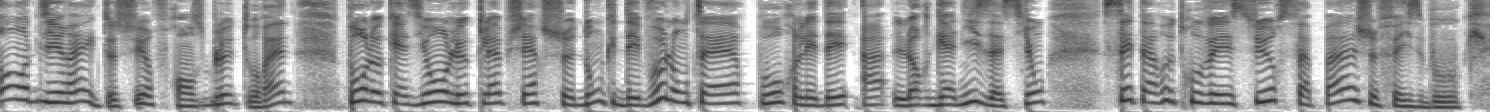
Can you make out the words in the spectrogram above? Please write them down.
en direct sur France Bleu Touraine. Pour l'occasion, le club cherche donc des volontaires pour l'aider à l'organisation. C'est à retrouver sur sa page Facebook.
